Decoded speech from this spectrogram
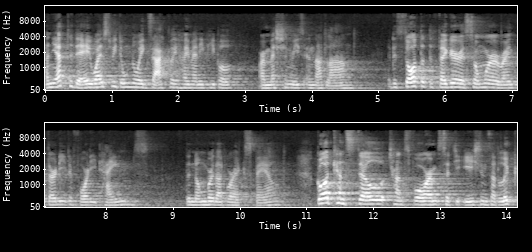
And yet today, whilst we don't know exactly how many people are missionaries in that land, it is thought that the figure is somewhere around 30 to 40 times the number that were expelled. God can still transform situations that look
